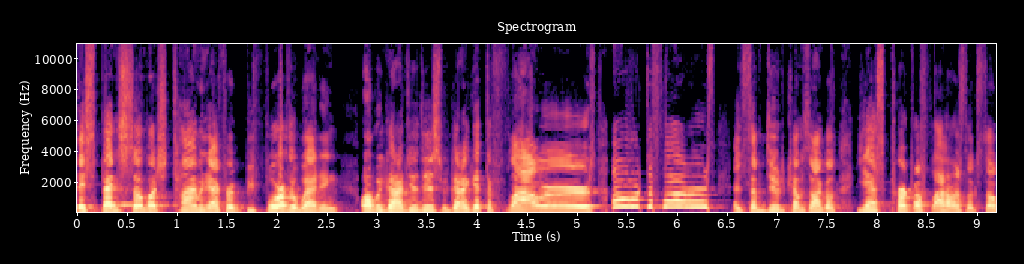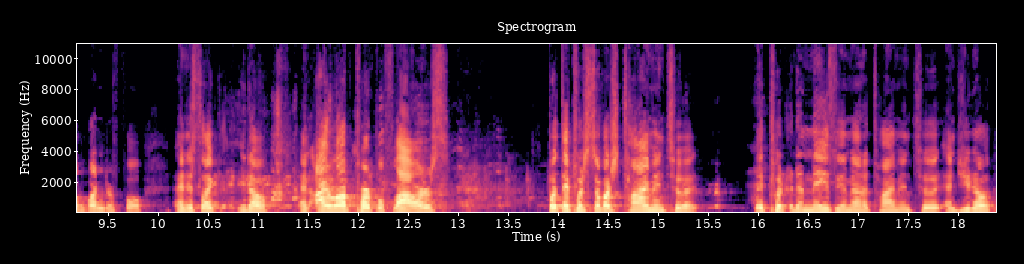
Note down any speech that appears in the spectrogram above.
They spend so much time and effort before the wedding. Oh, we got to do this. We got to get the flowers. Oh, look, the flowers. And some dude comes on and goes, Yes, purple flowers look so wonderful. And it's like, you know, and I love purple flowers, but they put so much time into it. They put an amazing amount of time into it. And do you know,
